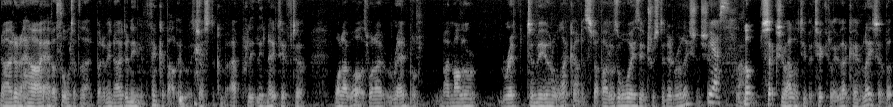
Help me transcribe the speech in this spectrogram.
Now, I don't know how I ever thought of that, but I mean, I didn't even think about it. It was just completely native to what I was, what I read, what my mother read to me, and all that kind of stuff. I was always interested in relationships yes Wow. not sexuality particularly that came later but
